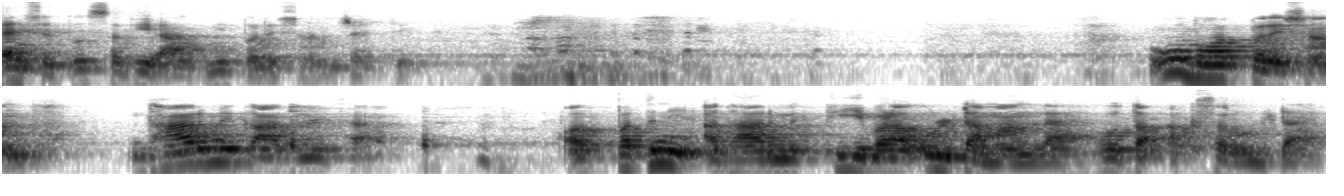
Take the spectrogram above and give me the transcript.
ऐसे तो सभी आदमी परेशान रहते वो बहुत परेशान था। धार्मिक आदमी था और पत्नी अधार्मिक थी। ये बड़ा उल्टा मामला है। होता अक्सर उल्टा है।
